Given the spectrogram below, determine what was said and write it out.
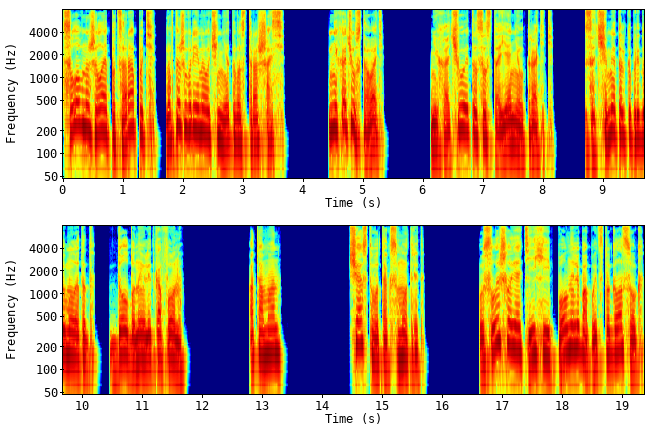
словно желая поцарапать, но в то же время очень этого страшась. Не хочу вставать. Не хочу это состояние утратить. Зачем я только придумал этот долбанный улиткофон? Атаман часто вот так смотрит. Услышал я тихий, полный любопытства голосок.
